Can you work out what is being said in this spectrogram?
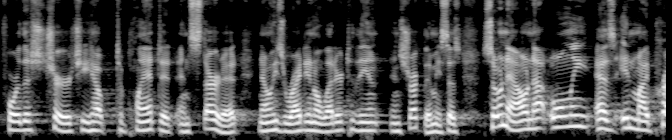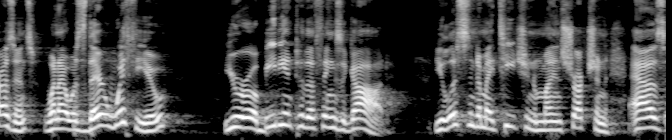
for this church. He helped to plant it and start it. Now he's writing a letter to the, instruct them. He says, So now, not only as in my presence, when I was there with you, you were obedient to the things of God. You listened to my teaching and my instruction as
